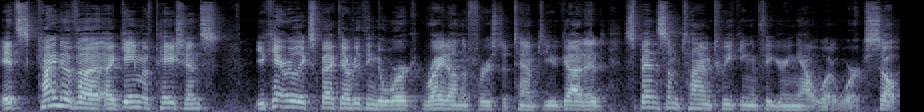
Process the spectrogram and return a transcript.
it's kind of a, a game of patience you can't really expect everything to work right on the first attempt. You got to spend some time tweaking and figuring out what works. So,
